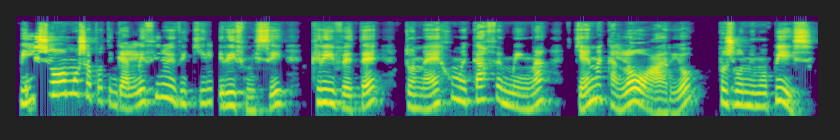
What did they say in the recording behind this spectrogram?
Πίσω όμως από την καλή θηροειδική ρύθμιση κρύβεται το να έχουμε κάθε μήνα και ένα καλό άριο προς γονιμοποίηση.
